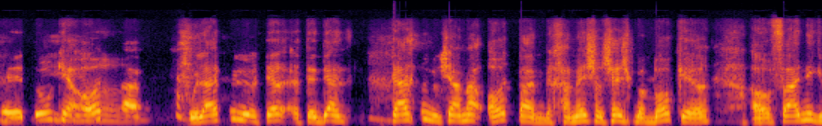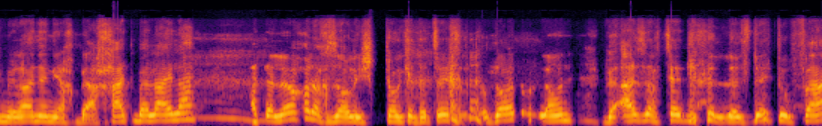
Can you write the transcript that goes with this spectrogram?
בטורקיה. עוד פעם. אולי אפילו יותר, אתה יודע, טסנו משם עוד פעם בחמש או שש בבוקר, ההופעה נגמרה נניח באחת בלילה, אתה לא יכול לחזור לישון, כי אתה צריך לחזור למלון, ואז לצאת לשדה תעופה,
